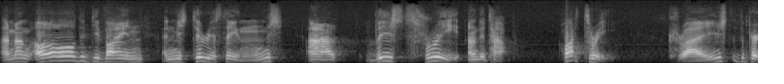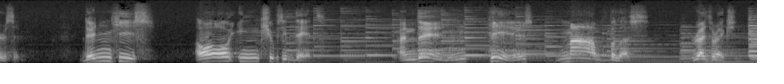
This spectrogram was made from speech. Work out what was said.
among all the divine and mysterious things are these three on the top. What three? Christ the person, then his all inclusive death, and then his marvelous resurrection.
